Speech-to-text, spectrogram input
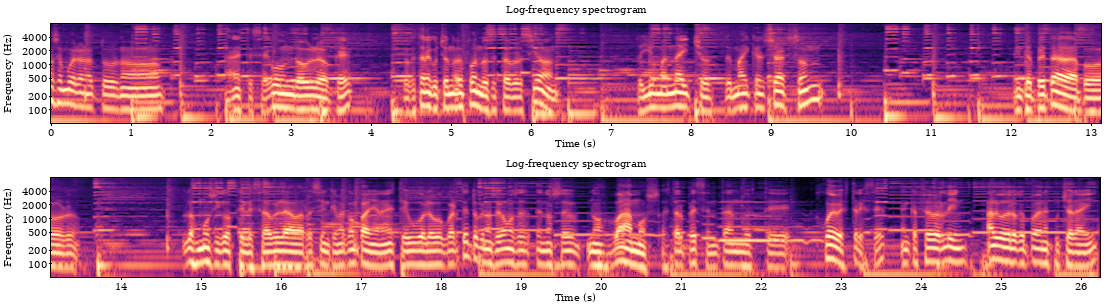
Seguimos en vuelo nocturno en este segundo bloque. Lo que están escuchando de fondo es esta versión de Human Nature de Michael Jackson, interpretada por los músicos que les hablaba recién que me acompañan en este Hugo Lobo Cuarteto que nos vamos a, nos vamos a estar presentando este jueves 13 en Café Berlín, algo de lo que pueden escuchar ahí.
